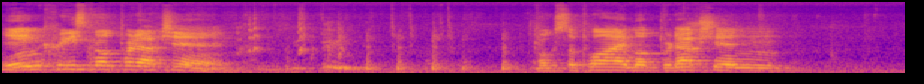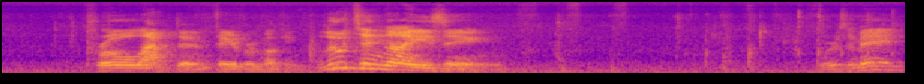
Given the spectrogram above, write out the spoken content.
Increase milk production. Milk supply, milk production. Prolactin in favor of milking. Luteinizing. Where's it made?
